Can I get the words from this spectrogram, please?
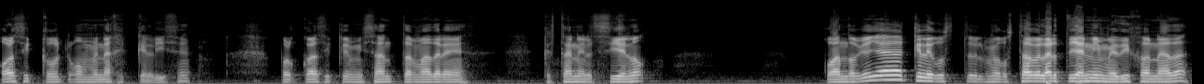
ahora sí un homenaje que le hice, porque ahora sí que mi santa madre que está en el cielo, cuando vio ya que le me gustaba el arte ya ni me dijo nada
